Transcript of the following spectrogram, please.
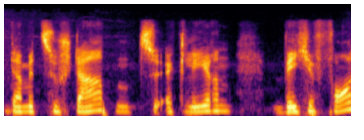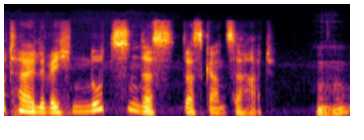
damit zu starten, zu erklären, welche Vorteile, welchen Nutzen das, das Ganze hat. Mhm.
